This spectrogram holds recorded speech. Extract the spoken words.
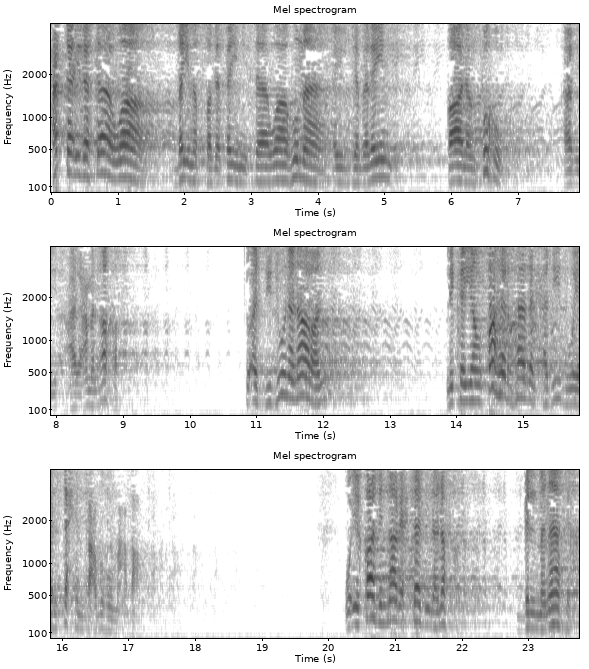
حتى إذا ساوى بين الصدفين ساواهما أي الجبلين قال انفخوا. هذه هذا عمل آخر. تؤججون نارا لكي ينصهر هذا الحديد ويلتحم بعضه مع بعض. وإيقاد النار يحتاج إلى نفخ بالمنافخ.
